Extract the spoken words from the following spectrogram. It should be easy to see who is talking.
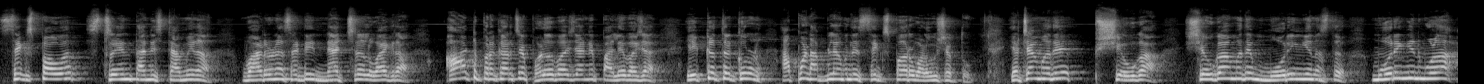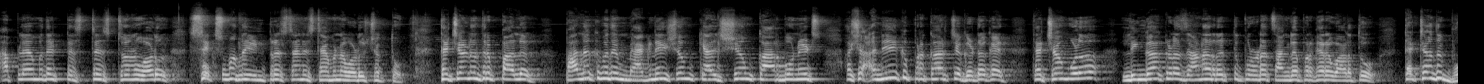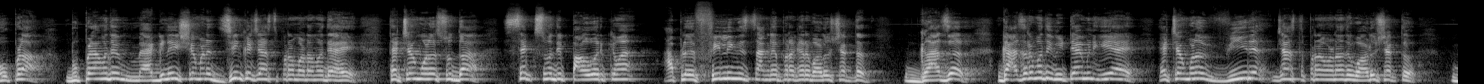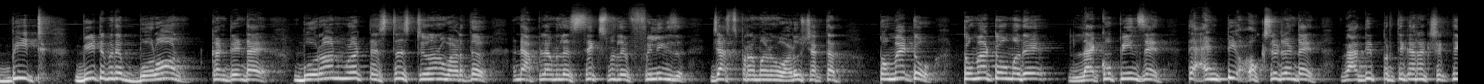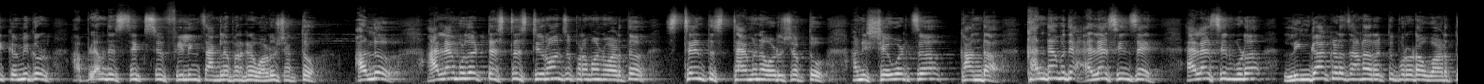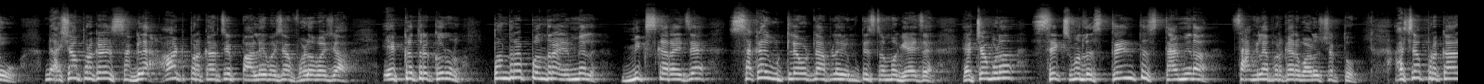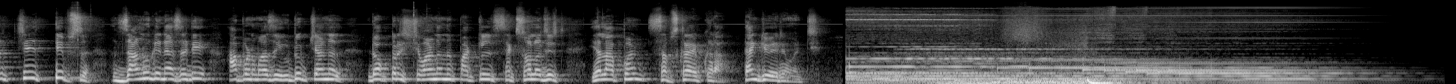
Speaker 1: Sex power strength आणि stamina वाढवण्यासाठी natural Viagra आठ प्रकारच्या फळभाज्या आणि पालेभाज्या एकत्र करून आपण आपल्यामध्ये सेक्स पॉवर वाढवू शकतो. याच्यामध्ये शेवगा. शेवगामध्ये मोरिंगिन असतं. मोरिंगिनमुळं आपल्यामध्ये टेस्टेस्टॉन वाढून सेक्समधलं इंटरेस्ट आणि स्टॅमिना वाढू शकतो. त्याच्यानंतर पालक. पालकमध्ये मॅग्नेशियम कॅल्शियम कार्बोनेट्स असे अनेक प्रकारचे घटक आहेत. त्याच्यामुळं लिंगाकडं जाणारा रक्तपुरवठा चांगल्या प्रकारे वाढतो. त्याच्यानंतर भोपळा. भोपळ्यामध्ये मॅग्नेशियम आणि झिंक जास्त प्रमाणामध्ये आहे. त्याच्यामुळं सुद्धा सेक्समध्ये पॉवर किंवा आपले फिलिंग्स चांगल्या प्रकारे वाढू शकतात. गाजर. गाजरमध्ये व्हिटॅमिन ए आहे. याच्यामुळं वीर जास्त प्रमाणात वाढू शकतं. बीट. बीटमध्ये बोरॉन कंटेंट आहे. बोरॉनमुळं टेस्टस्टिरॉन वाढतं आणि आपल्यामध्ये सेक्समधले फिलिंग्ज जास्त प्रमाणात वाढू शकतात. टोमॅटो टोमॅटोमध्ये लॅकोपिन्स आहेत. ते अँटीऑक्सिडंट आहेत. व्याधी प्रतिकारक शक्ती कमी करून आपल्यामध्ये सेक्सचे फिलिंग चांगल्या प्रकारे वाढू शकतं. आलं. आल्यामुळं टेस्टस्टिरॉनचं प्रमाण वाढतं स्ट्रेंथ स्टॅमिना वाढू शकतो. आणि शेवटचं कांदा. कांद्यामध्ये ॲलॅसिन्स आहेत. ॲलॅसिनमुळं लिंगाकडे जाणारा रक्तपुरवठा वाढतो. आणि अशा प्रकारे सगळ्या आठ प्रकारचे पालेभाज्या फळभाज्या एकत्र करून पंधरा पंधरा एम एल मिक्स करायचं आहे सकाळी उठल्या उठल्या आपला एमटी स्टमक घ्यायचा आहे याच्यामुळं सेक्समधलं स्ट्रेंथ स्टॅमिना चांगल्या प्रकारे वाढू शकतो. अशा प्रकारचे टिप्स जाणून घेण्यासाठी आपण माझं YouTube channel doctor Shivanand Patil sexologist याला आपण सबस्क्राईब करा. Thank you very much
